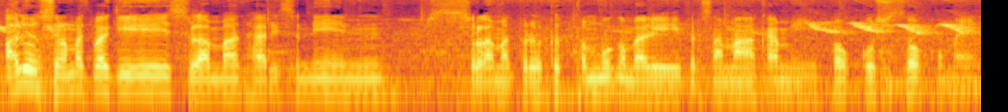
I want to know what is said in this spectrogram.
Halo, selamat pagi, selamat hari Senin, selamat bertemu kembali bersama kami Fokus Dokumen,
